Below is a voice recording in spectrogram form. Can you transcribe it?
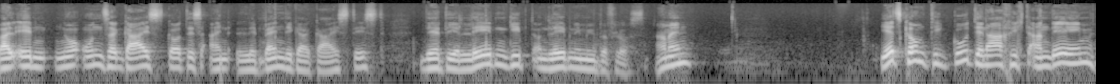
Weil eben nur unser Geist Gottes ein lebendiger Geist ist, der dir Leben gibt und Leben im Überfluss. Amen. Jetzt kommt die gute Nachricht an dem,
